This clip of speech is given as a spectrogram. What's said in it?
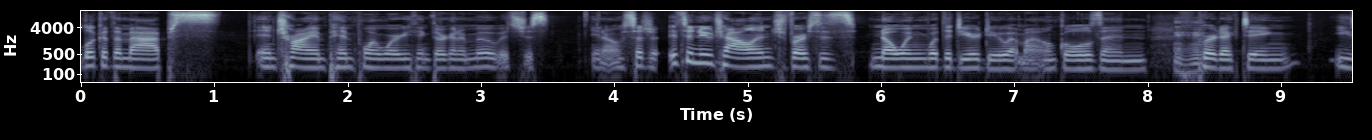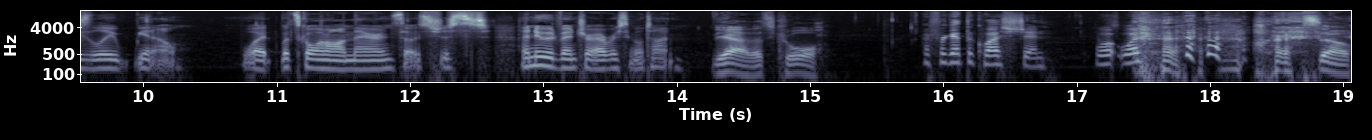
look at the maps and try and pinpoint where you think they're going to move. It's just you know, such a it's a new challenge versus knowing what the deer do at my uncle's and mm-hmm. predicting easily, you know, what what's going on there. And so it's just a new adventure every single time. Yeah, that's cool. I forget the question. What? What? All right, so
